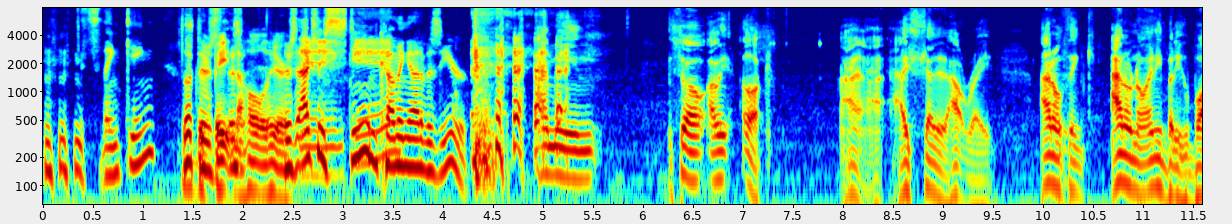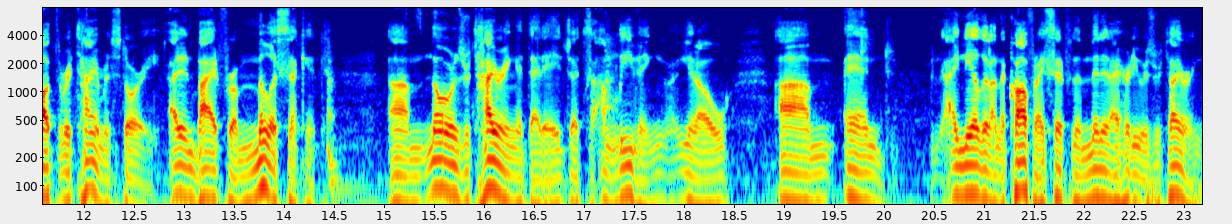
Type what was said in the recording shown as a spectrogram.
he's thinking. Look, there's bait in there's, the hole here. there's actually steam Thinking. coming out of his ear. I mean, so I mean, look, I, I I said it outright. I don't think I don't know anybody who bought the retirement story. I didn't buy it for a millisecond. Um, no one's retiring at that age. That's I'm leaving. You know, um, and I nailed it on the coffin. I said from the minute I heard he was retiring.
